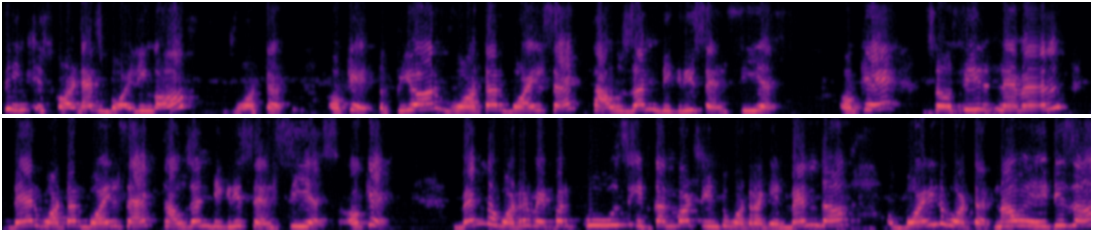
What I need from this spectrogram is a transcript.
thing is called as boiling of water. Okay, the pure water boils at 1000 degrees Celsius. Okay, so sea level, their water boils at 1000 degrees Celsius. Okay, when the water vapor cools, it converts into water again. When the boiled water, now it is a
